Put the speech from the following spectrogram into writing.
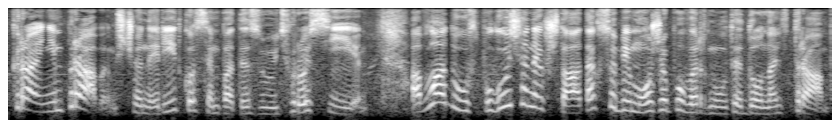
крайнім правим, що нерідко симпатизують Росії. А владу у Сполучених Штатах собі може повернути Дональд Трамп.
